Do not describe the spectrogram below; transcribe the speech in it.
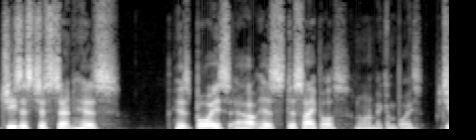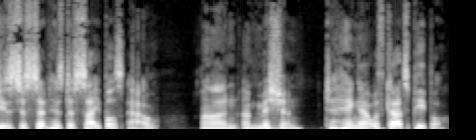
Jesus just sent his his boys out, his disciples. I don't want to make them boys. Jesus just sent his disciples out on a mission to hang out with God's people,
